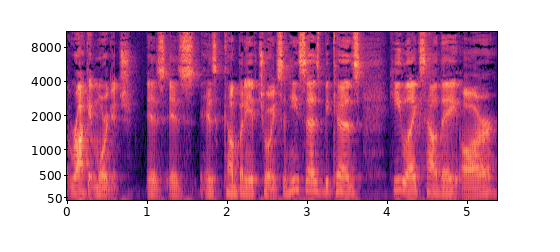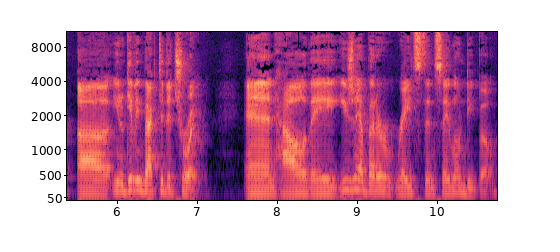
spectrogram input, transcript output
Rocket Mortgage is is his company of choice, and he says because he likes how they are, uh, you know, giving back to Detroit and how they usually have better rates than say Loan Depot.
